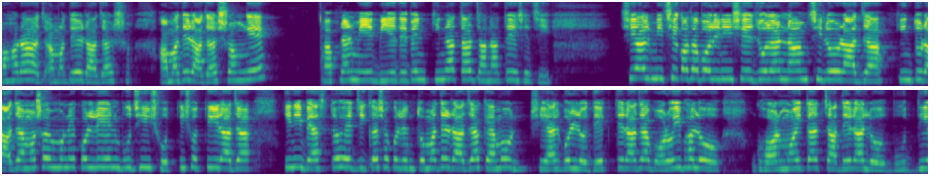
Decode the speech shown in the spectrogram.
মহারাজ, আমাদের রাজার আমাদের রাজার সঙ্গে আপনার মেয়ে বিয়ে দেবেন কি না তা জানাতে এসেছি। শিয়াল মিছে কথা বলেনি, সে জোলার নাম ছিল রাজা। কিন্তু রাজা মশাই মনে করলেন, বুঝি সত্যি সত্যি রাজা। তিনি ব্যস্ত হয়ে জিজ্ঞাসা করলেন, তোমাদের রাজা কেমন? শিয়াল বলল, দেখতে রাজা বড়ই ভালো। ঘরময় তার চাঁদের আলো, বুদ্ধি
